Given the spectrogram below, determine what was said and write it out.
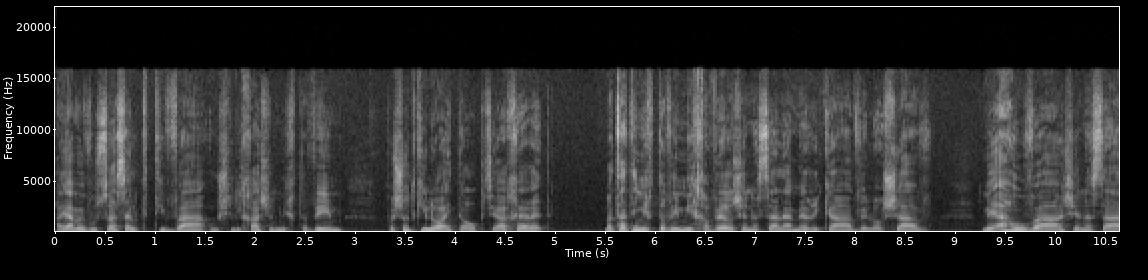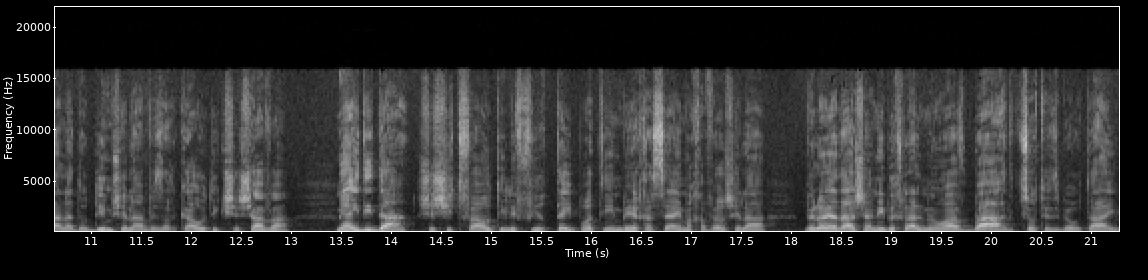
היה מבוסס על כתיבה ושליחה של מכתבים, פשוט כי לא הייתה אופציה אחרת. מצאתי מכתבים מחבר שנסע לאמריקה ולא שב, מאהובה שנסעה לדודים שלה וזרקה אותי כששבה, מהידידה ששיתפה אותי לפרטי פרטים ביחסיה עם החבר שלה ולא ידעה שאני בכלל מאוהב בה עד קצות אצבעותיי.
